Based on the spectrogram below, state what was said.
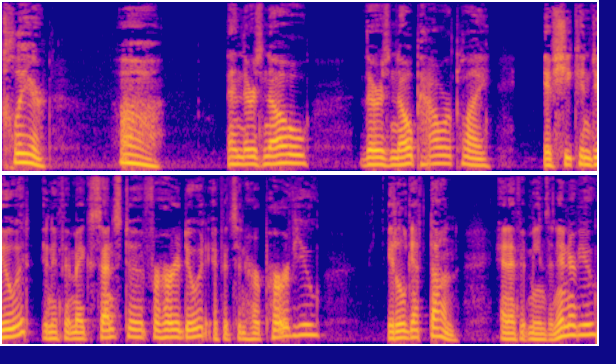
clear. Ah. And there's no there's no power play. If she can do it and if it makes sense to for her to do it, if it's in her purview, it'll get done. And if it means an interview,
